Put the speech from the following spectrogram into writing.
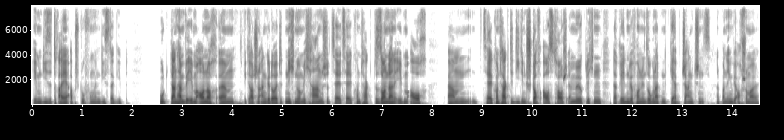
eben diese drei Abstufungen, die es da gibt. Gut, dann haben wir eben auch noch, ähm, wie gerade schon angedeutet, nicht nur mechanische Zell-Zell-Kontakte, sondern eben auch ähm, Zellkontakte, die den Stoffaustausch ermöglichen. Da reden wir von den sogenannten Gap Junctions. Hat man irgendwie auch schon mal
